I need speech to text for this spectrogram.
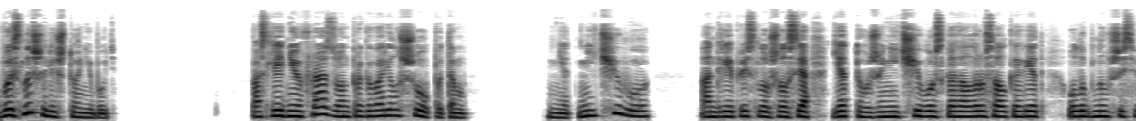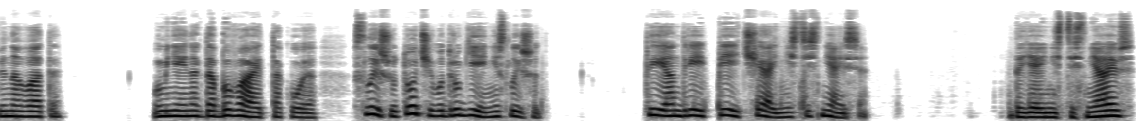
«Вы слышали что-нибудь?» Последнюю фразу он проговорил шепотом. «Нет, ничего», Андрей прислушался. «Я тоже ничего», — сказал русалковед, улыбнувшись виновато. «У меня иногда бывает такое. Слышу то, чего другие не слышат. Ты, Андрей, пей чай, не стесняйся». «Да я и не стесняюсь».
